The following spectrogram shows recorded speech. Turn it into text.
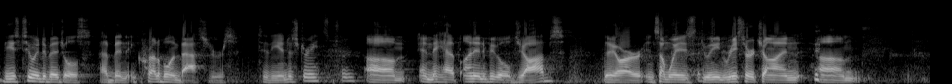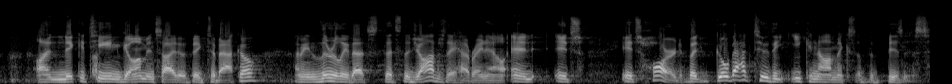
These two individuals have been incredible ambassadors to the industry, um, and they have unenviable jobs. They are, in some ways, doing research on um, on nicotine gum inside of big tobacco. I mean, literally, that's that's the jobs they have right now, and it's it's hard. But go back to the economics of the business.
